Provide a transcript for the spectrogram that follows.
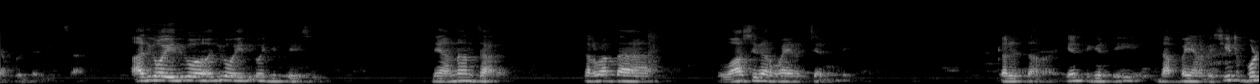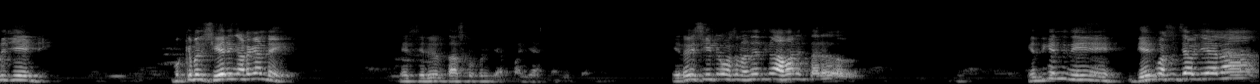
చెప్పడం జరిగింది సార్. అదిగో ఇదిగో అదిగో ఇదిగో చెప్పేసి నేను అన్నాను సార్. తర్వాత వాసు గారు ఆయన వచ్చారండి. కలుస్తాను. ఎందుకంటే డెబ్బై ఎనభై సీట్లు పొడి చేయండి. ముఖ్యమంత్రి షేరింగ్ అడగండి. నేను శరీరం దాచుకోకుండా పని చేస్తాను చెప్పాను ఇరవై సీట్ల కోసం నన్ను ఎందుకు ఆహ్వానిస్తారు? ఎందుకండి నే దేనికోసం సేవ చేయాలా?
